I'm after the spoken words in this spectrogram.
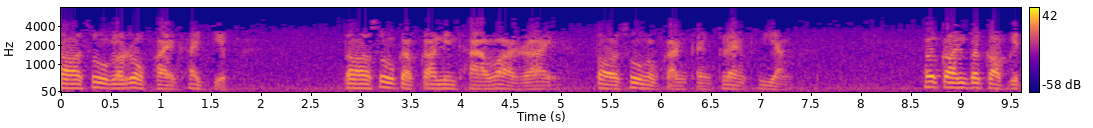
ต่อสู้กับโรคภัยไข้เจ็บ ต่อสู้กับการนินทาว่าร้าย ต่อสู้กับการแข่งแกล้งทุกอย่าง เพราะการประกอบกิจ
